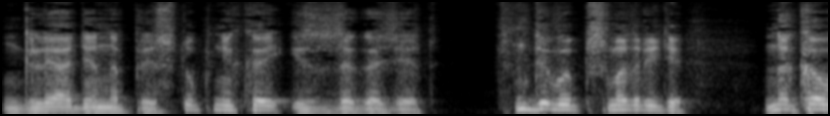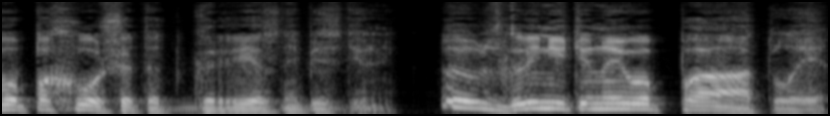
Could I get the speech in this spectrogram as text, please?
глядя на преступника из-за газет. — Да вы посмотрите, на кого похож этот грязный бездельник. Взгляните на его патлы.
